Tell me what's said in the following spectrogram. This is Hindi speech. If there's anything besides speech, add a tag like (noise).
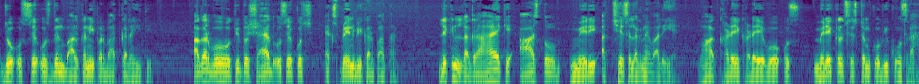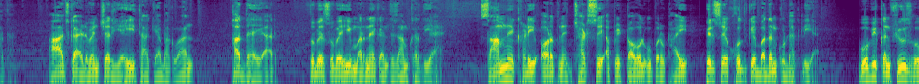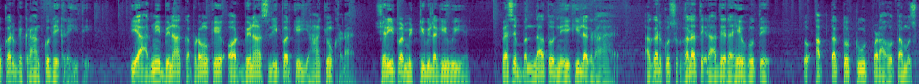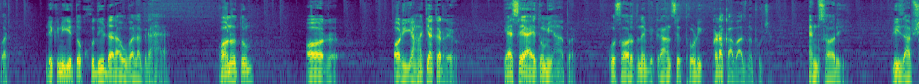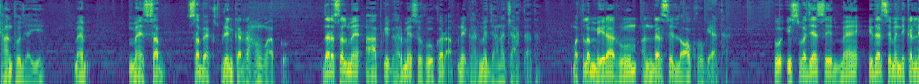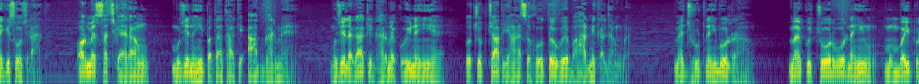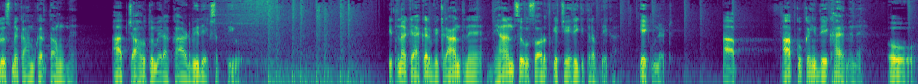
जो उससे उस दिन बालकनी पर बात कर रही थी। अगर वो होती तो शायद उसे कुछ एक्सप्लेन भी कर पाता। लेकिन लग रहा है कि आज तो मेरी अच्छे से लगने वाली है। वहाँ खड़े खड़े वो उस मेरेकल सिस्टम को भी कोस रहा था। आज का एडवेंचर यही था क्या भगवान? हद है यार। सुबह सुबह ही मरने का इंतज़ाम कर दिया है। सामने खड़ी औरत ने झट से अपनी टॉवल ऊपर उठाई, फिर से खुद के बदन को ढक लिया। वो भी कंफ्यूज होकर विक्रांत को देख रही थी। ये आदमी बिना कपड़ों के और बिना स्लीपर के यहाँ क्यों खड़ा है? शरीर पर मिट्टी भी लगी हुई है। वैसे बंदा तो नेक ही लग रहा है। अगर कुछ गलत इरादे रहे होते तो अब तक तो टूट पड़ा होता मुझ पर। लेकिन ये तो खुद ही डरा हुआ लग रहा है। कौन हो तुम? और और यहाँ क्या कर रहे हो? कैसे आए तुम यहाँ पर? उस औरत ने विक्रांत से थोड़ी कड़क आवाज़ में पूछा। आई एम सॉरी प्लीज़ आप शांत हो जाइए। मैं मैं सब सब एक्सप्लेन कर रहा हूँ आपको। दरअसल मैं आपके घर में से होकर अपने घर में जाना चाहता था। मतलब मेरा रूम अंदर से लॉक हो गया था। तो इस वजह से मैं इधर से मैं निकलने की सोच रहा था। और मैं सच कह रहा हूँ, मुझे नहीं पता था कि आप घर में हैं। मुझे लगा कि घर में कोई नहीं है तो चुपचाप यहाँ से होते हुए बाहर निकल जाऊँगा। मैं झूठ नहीं बोल रहा हूँ। मैं कुछ चोर वोर नहीं हूँ। मुंबई पुलिस में काम करता हूँ मैं। आप चाहो तो मेरा कार्ड भी देख सकती हो। इतना कहकर विक्रांत ने ध्यान से उस औरत के चेहरे की तरफ़ देखा। एक मिनट। आप, आपको कहीं देखा है मैंने? ओ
